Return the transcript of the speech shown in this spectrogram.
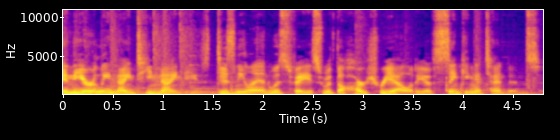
In the early 1990s, Disneyland was faced with the harsh reality of sinking attendance,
